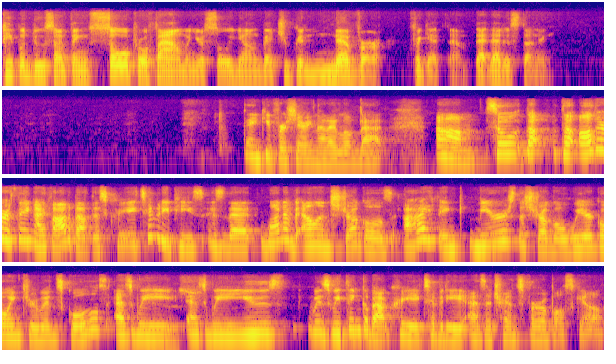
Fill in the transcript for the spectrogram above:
people do something so profound when you're so young that you can never forget them. That that is stunning. Thank you for sharing that. I love that. Um, so the the other thing I thought about this creativity piece is that one of Ellen's struggles, I think, mirrors the struggle we're going through in schools as we yes. as we use as we think about creativity as a transferable skill.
